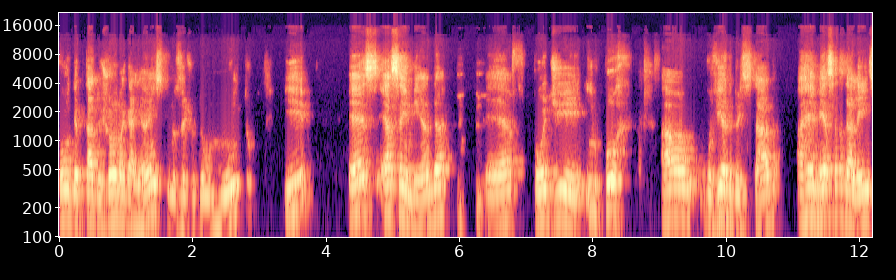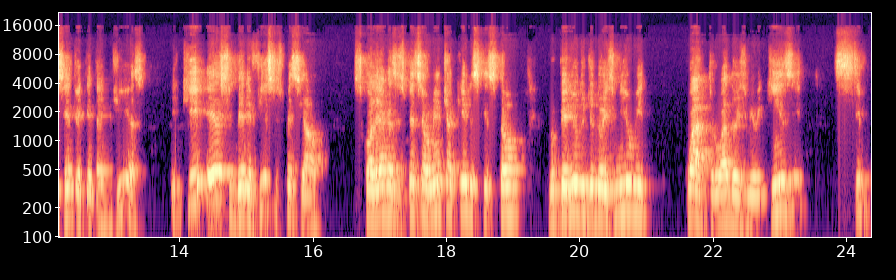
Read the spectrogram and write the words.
com o deputado João Magalhães, que nos ajudou muito, e essa emenda é, pôde impor ao governo do Estado a remessa da lei em 180 dias e que esse benefício especial, os colegas, especialmente aqueles que estão no período de 2004 a 2015, se,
